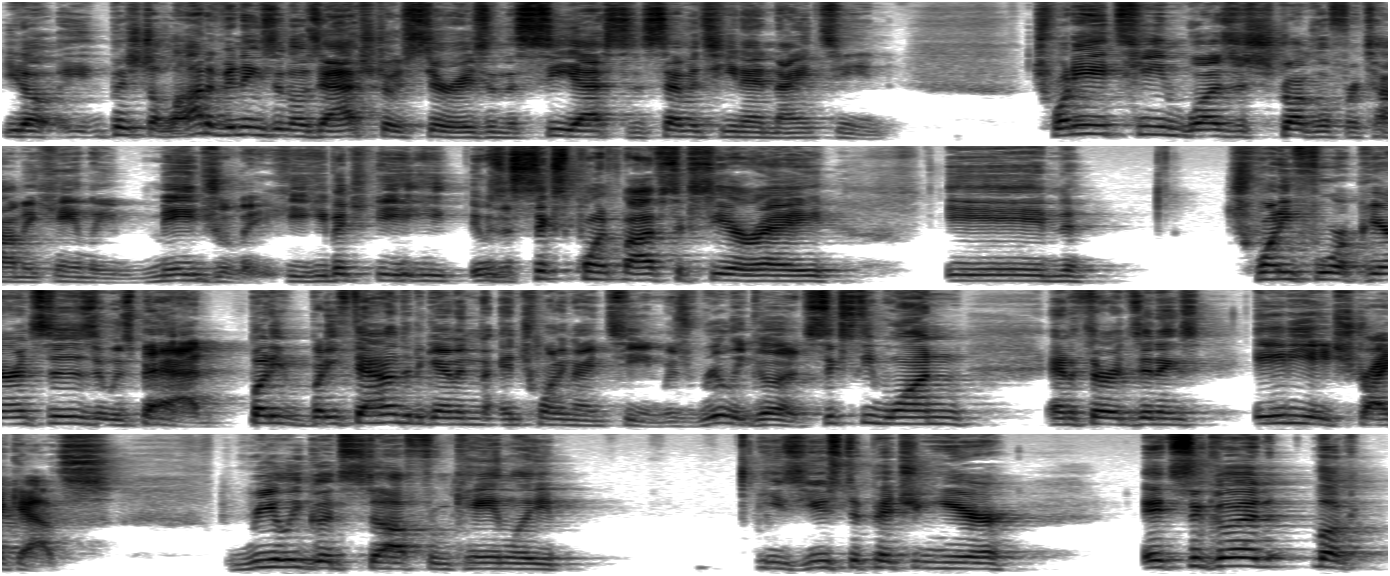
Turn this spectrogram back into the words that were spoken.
you know, he pitched a lot of innings in those Astros series in the CS in 17 and 19. 2018 was a struggle for Tommy Kahnle majorly. He he, pitched, he, he it was a 6.56 ERA in 24 appearances. It was bad, but he but he found it again in, in 2019. It was really good. 61 and a thirds innings, 88 strikeouts. Really good stuff from Kahnle. He's used to pitching here. It's a good look.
